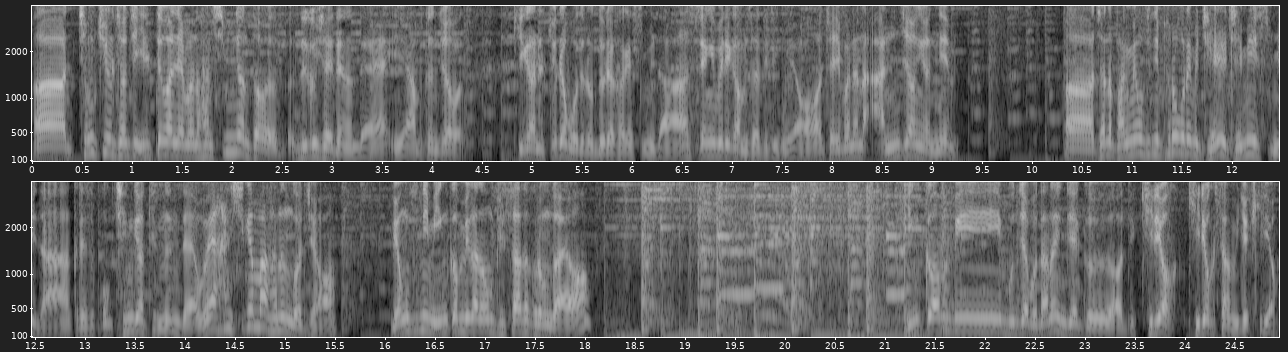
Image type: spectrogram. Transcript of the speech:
아, 청취율 전체 1등 하려면 한 10년 더 늙으셔야 되는데, 예, 아무튼 저 기간을 줄여보도록 노력하겠습니다. 생이베리 감사드리고요. 자, 이번에는 안정현님. 아, 저는 박명수님 프로그램이 제일 재미있습니다. 그래서 꼭 챙겨 듣는데, 왜 한 시간만 하는 거죠? 명수님 인건비가 너무 비싸서 그런가요? 인건비 문제보다는 이제 그 어디 기력 기력 싸움이죠 기력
